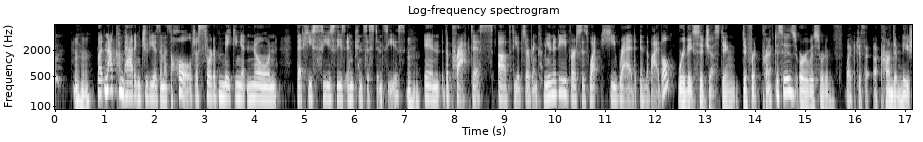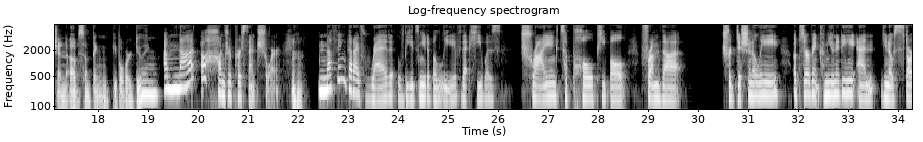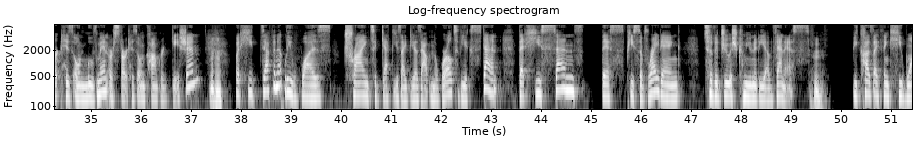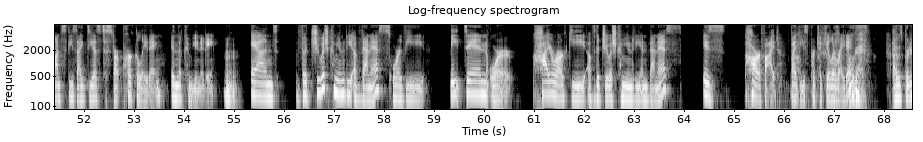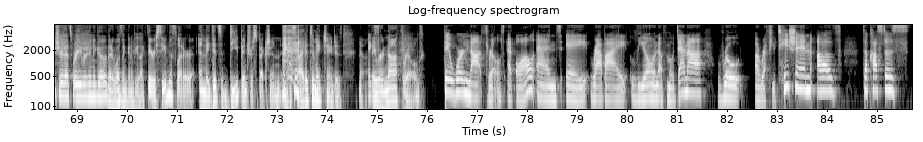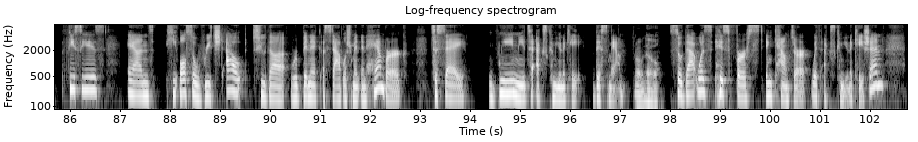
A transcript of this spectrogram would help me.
but not combating Judaism as a whole, just sort of making it known that he sees these inconsistencies in the practice of the observant community versus what he read in the Bible. Were they suggesting different practices, or it was sort of like just a, a condemnation of something people were doing? I'm not a hundred percent sure. Nothing that I've read leads me to believe that he was trying to pull people from the traditionally observant community and you know start his own movement or start his own congregation. Mm-hmm. But he definitely was trying to get these ideas out in the world to the extent that he sends this piece of writing to the Jewish community of Venice hmm. because I think he wants these ideas to start percolating in the community. Mm-hmm. And the Jewish community of Venice or the Beit Din or hierarchy of the Jewish community in Venice is horrified by oh. these particular oh, writings. Okay. I was pretty sure that's where you were going to go, that it wasn't going to be like they received this letter and they did some deep introspection and decided to make changes. No, they were not thrilled. They were not thrilled at all. And a rabbi, Leon of Modena, wrote a refutation of Da Costa's theses. And he also reached out to the rabbinic establishment in Hamburg to say, we need to excommunicate this man. Oh, no. So that was his first encounter with excommunication.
